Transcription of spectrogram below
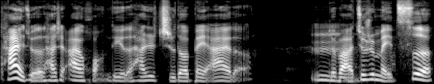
他也觉得他是爱皇帝的，他是值得被爱的。对吧？嗯就是每次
